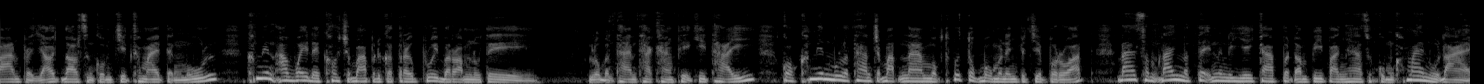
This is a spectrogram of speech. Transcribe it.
បានប្រយោជន៍ដល់សង្គមជាតិខ្មែរទាំងមូលគ្មានអ្វីដែលខុសច្បាប់ឬក៏ត្រូវព្រួយបារម្ភនោះទេ លោកបន្ថែមថាខាងភៀកគីថៃក៏គ្មានមូលដ្ឋានច្បាប់ណាមកធ្វើទុកបុកម្នេញប្រជាពលរដ្ឋដែលសម្ដែងមតិនិងនិយាយការពិតអំពីបញ្ហាសង្គមខ្មែរនោះដែរ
